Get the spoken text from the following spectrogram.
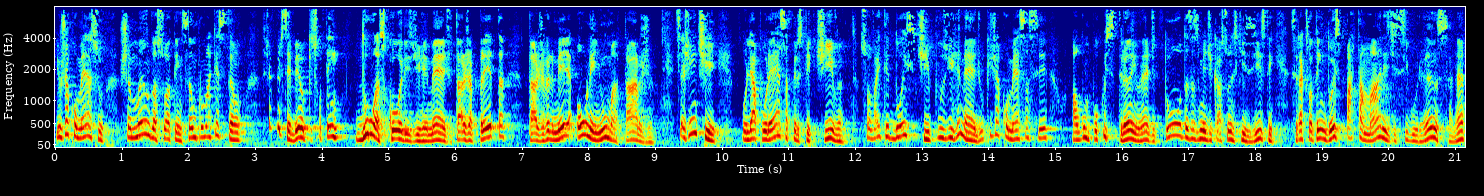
Eu já começo chamando a sua atenção para uma questão. Você já percebeu que só tem duas cores de remédio, tarja preta, tarja vermelha ou nenhuma tarja? Se a gente olhar por essa perspectiva, só vai ter dois tipos de remédio, o que já começa a ser algo um pouco estranho, né? De todas as medicações que existem, será que só tem dois patamares de segurança, né?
